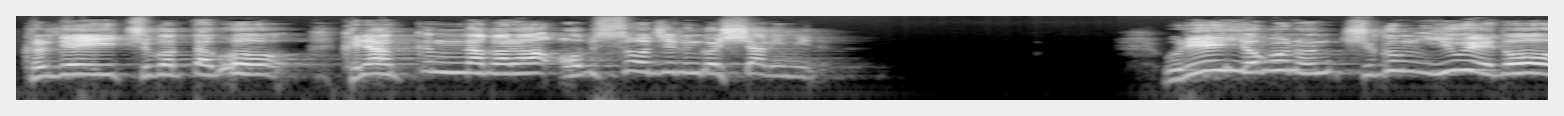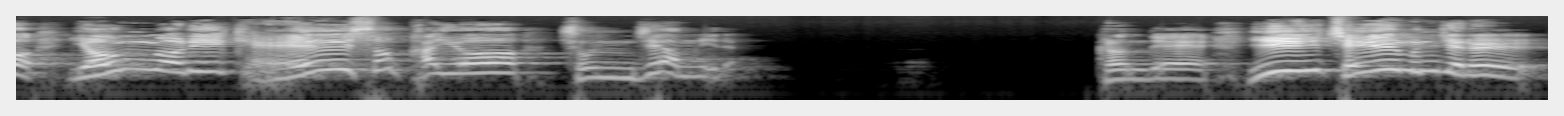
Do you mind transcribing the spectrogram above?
그런데 이 죽었다고 그냥 끝나거나 없어지는 것이 아닙니다. 우리의 영혼은 죽음 이후에도 영원히 계속하여 존재합니다. 그런데 이 죄의 문제를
